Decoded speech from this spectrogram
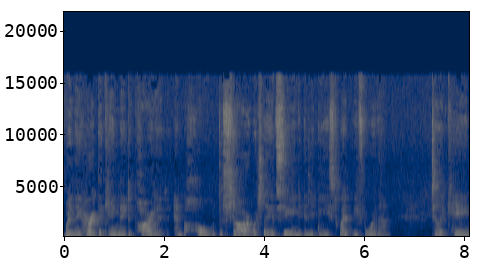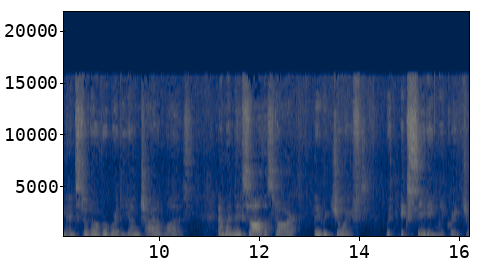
When they heard the king, they departed, and behold, the star which they had seen in the east went before them, till it came and stood over where the young child was. And when they saw the star, they rejoiced with exceedingly great joy.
